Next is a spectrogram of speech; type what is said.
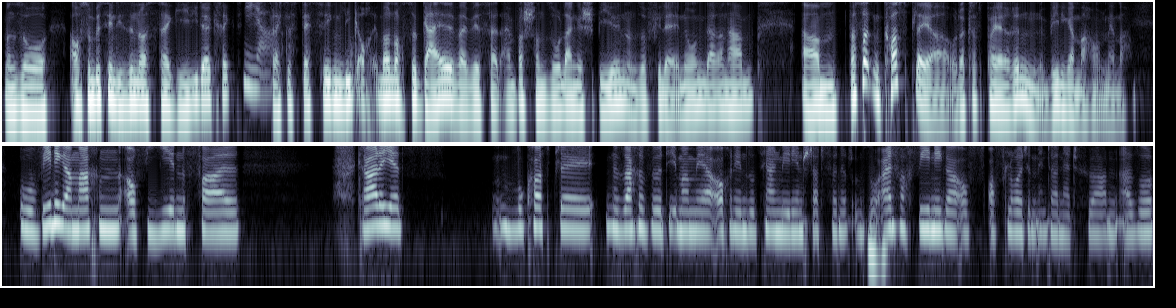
man so auch so ein bisschen diese Nostalgie wiederkriegt. Ja. Vielleicht ist deswegen League auch immer noch so geil, weil wir es halt einfach schon so lange spielen und so viele Erinnerungen daran haben. Ähm, was sollten Cosplayer oder Cosplayerinnen weniger machen und mehr machen? Oh, weniger machen, auf jeden Fall. Gerade jetzt, wo Cosplay eine Sache wird, die immer mehr auch in den sozialen Medien stattfindet und so, einfach weniger auf, auf Leute im Internet hören. Also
